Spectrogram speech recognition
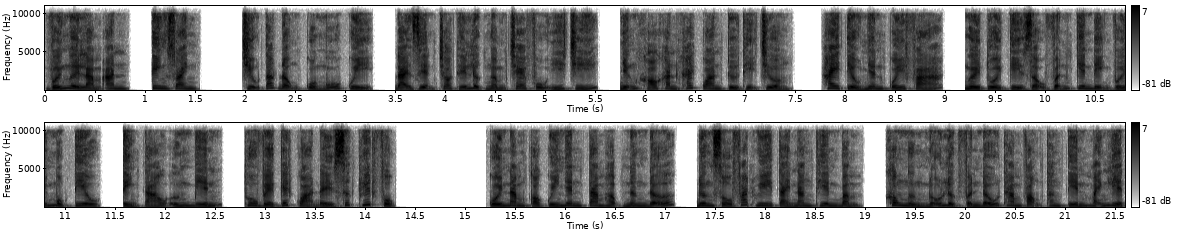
Với người làm ăn, kinh doanh, chịu tác động của ngũ quỷ, đại diện cho thế lực ngầm che phủ ý chí, những khó khăn khách quan từ thị trường hay tiểu nhân quấy phá, người tuổi kỷ dậu vẫn kiên định với mục tiêu, tỉnh táo ứng biến, thu về kết quả đầy sức thuyết phục. Cuối năm có quý nhân tam hợp nâng đỡ, đương số phát huy tài năng thiên bẩm, không ngừng nỗ lực phấn đấu tham vọng thăng tiến mãnh liệt,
